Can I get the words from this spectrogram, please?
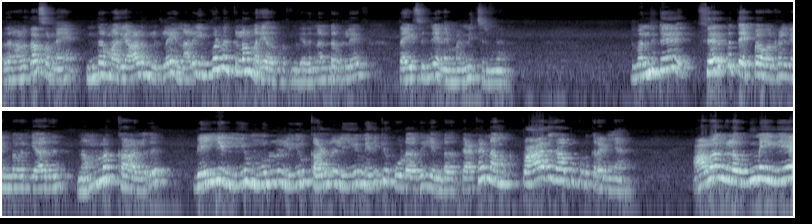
அதனால தான் சொன்னேன் இந்த மாதிரி ஆளுங்களுக்குலாம் என்னால் இவனுக்கெல்லாம் மரியாதை கொடுக்க முடியாது. நண்பர்களே தயவு செஞ்சு என்னை மன்னிச்சிருங்க. இது வந்துட்டு செருப்பு தைப்பவர்கள் என்பவர் யாரு? நம்ம காலு வெயில்லையும் முள்ளுலையும் கல்லுலையும் மிதிக்கக்கூடாது என்பதற்காக நமக்கு பாதுகாப்பு கொடுக்குறவங்க. அவங்கள உண்மையிலேயே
